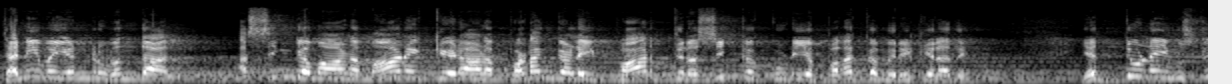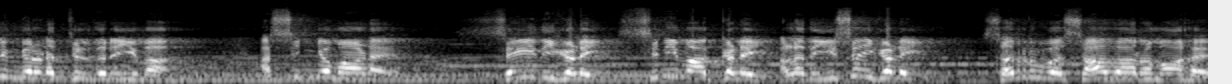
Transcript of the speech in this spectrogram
தனிமை என்று வந்தால் அசிங்கமான மானக்கேடான படங்களை பார்த்து ரசிக்கக்கூடிய பழக்கம் இருக்கிறது. எத்துணை முஸ்லிம்களிடத்தில் தெரியுமா? அசிங்கமான செய்திகளை சினிமாக்களை அல்லது இசைகளை சர்வ சாதாரணமாக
